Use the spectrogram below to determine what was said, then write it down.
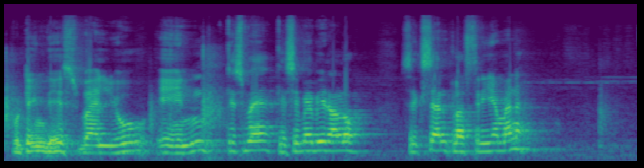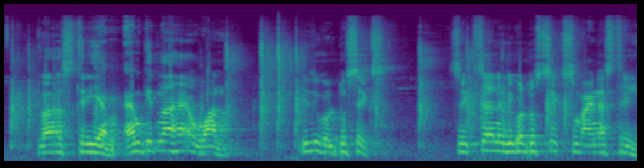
putting this value in किसमें? किसी में भी डालो। Six n plus three m है ना? प्लस थ्री एम एम कितना है? One is equal to six six n is equal to six minus three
